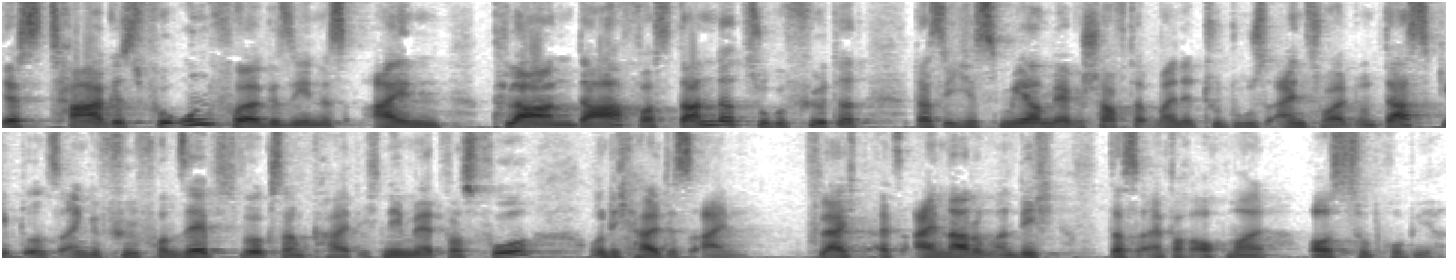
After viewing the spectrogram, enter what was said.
des Tages für Unvorhergesehenes einplanen darf, was dann dazu geführt hat, dass ich es mehr und mehr geschafft habe, meine To-Dos einzuhalten. Und das gibt uns ein Gefühl von Selbstwirksamkeit. Ich nehme mir etwas vor und ich halte es ein. Vielleicht als Einladung an dich, das einfach auch mal auszuprobieren.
